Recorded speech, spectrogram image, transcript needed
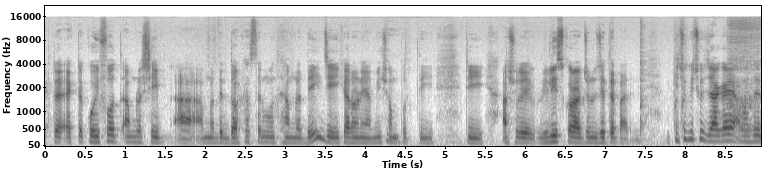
একটা একটা কৈফত আমরা সেই আহ, আমাদের দরখাস্তের মধ্যে আমরা দেই যে এই কারণে আমি সম্পত্তিটি আসলে রিলিজ করার জন্য যেতে পারিনি। কিছু কিছু জায়গায় আমাদের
